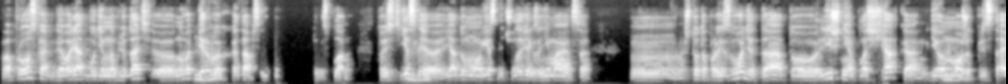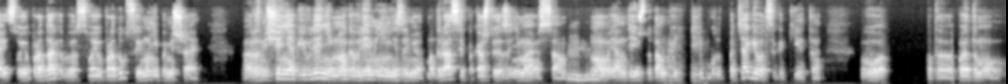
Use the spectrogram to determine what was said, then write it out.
Вопрос, как говорят, будем наблюдать. Э, ну, во-первых, угу. это абсолютно бесплатно. То есть, если, угу. я думаю, если человек занимается что-то производит, да, то лишняя площадка, где он mm может представить свою, продак- свою продукцию, ему не помешает. Размещение объявлений много времени не займет. Модерацией пока что я занимаюсь сам. mm Ну, я надеюсь, что там люди будут подтягиваться какие-то. Вот. Э, поэтому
